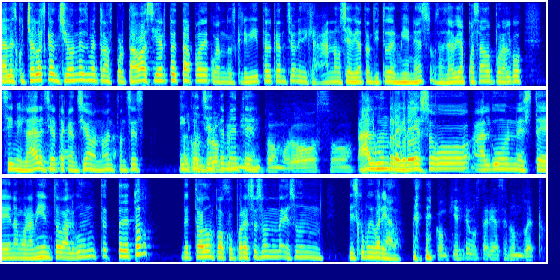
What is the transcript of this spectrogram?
al escuchar las canciones me transportaba a cierta etapa de cuando escribí tal canción y dije, ah, no, si había tantito de mí en eso, o sea, se había pasado por algo similar en cierta Similar. canción, ¿no? Entonces, inconscientemente rompimiento amoroso. algún regreso, algún este enamoramiento, algún de, todo, de todo un poco. Por eso es un, es un disco muy variado. ¿Con quién te gustaría hacer un dueto?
